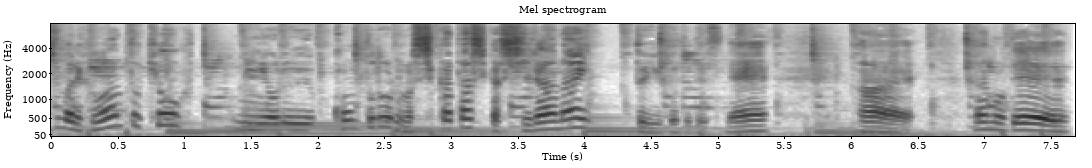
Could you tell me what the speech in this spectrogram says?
つまり不安と恐怖によるコントロールの仕方しか知らないということですね。はい。なので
